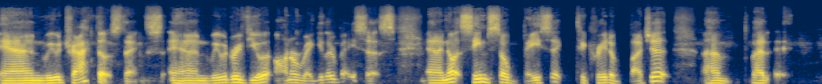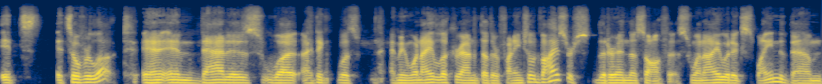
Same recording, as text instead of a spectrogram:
and we would track those things and we would review it on a regular basis. And I know it seems so basic to create a budget, um, but it's it's overlooked and, and, that is what i think was i mean when i look around at other financial advisors that are in this office when i would explain to them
